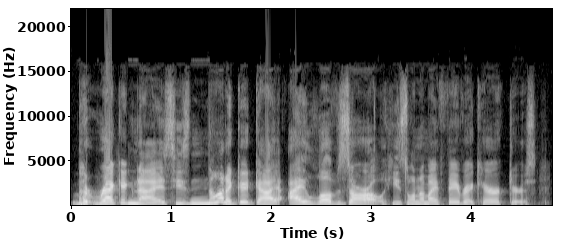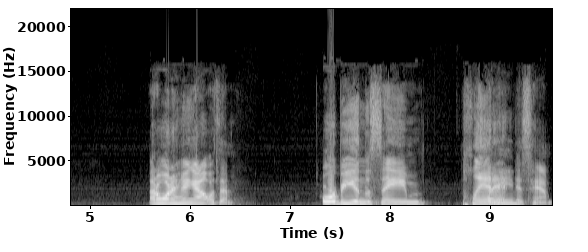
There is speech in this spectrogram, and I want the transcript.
but recognize he's not a good guy. I love Xarl. He's one of my favorite characters. I don't want to hang out with him or be in the same planet mean- as him.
